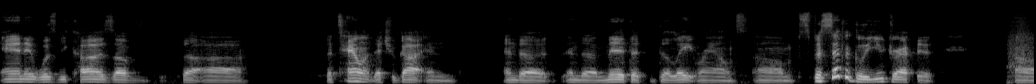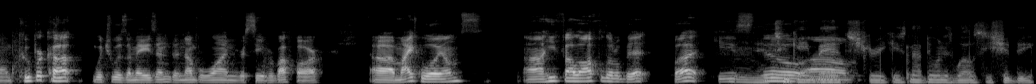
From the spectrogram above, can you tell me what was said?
and it was because of the uh the talent that you got in in the in the mid to the late rounds. Um, specifically, you drafted um, Cooper Kupp, which was amazing, the number one receiver by far. Uh, Mike Williams, uh, he fell off a little bit, but he's Mm, still two game um, bad streak. He's not doing as well as he should be.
